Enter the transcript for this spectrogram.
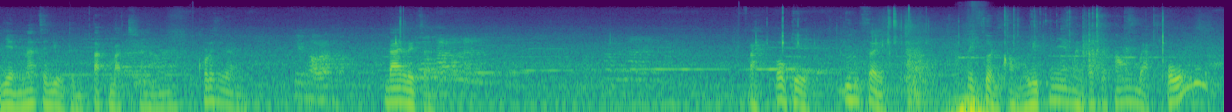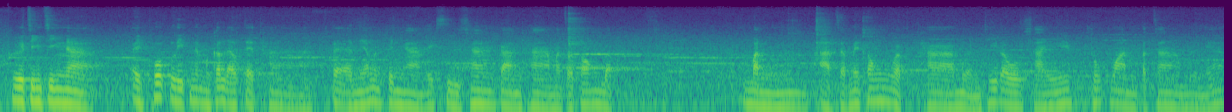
เย็นน่าจะอยู่ถึงตักบัตรเช้าโคตรเสียพี่เขาแล้วได้เลยจ้ะอะโอเคอินเสิร์ตในส่วนของลิปเนี่ยมันก็จะต้องแบบโอ้คือจริงๆนะ ไอ้พวกลิปเนี่ยมันก็แล้วแต่ทา แต่อันเนี้ยมันเป็นงานเอ็กซิบิชันการทามันจะต้องแบบ มันอาจจะไม่ต้องแบบทาเหมือนที่เราใช้ทุกวันประจำอย่างเงี้ย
